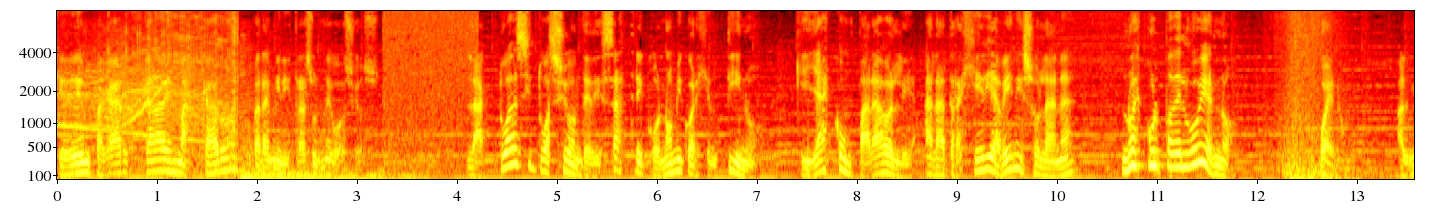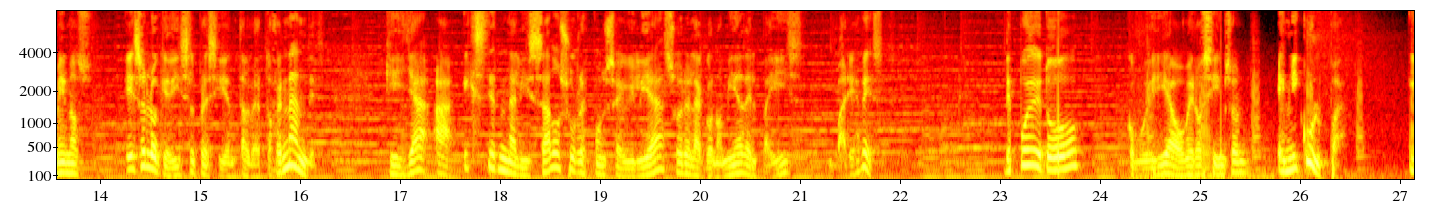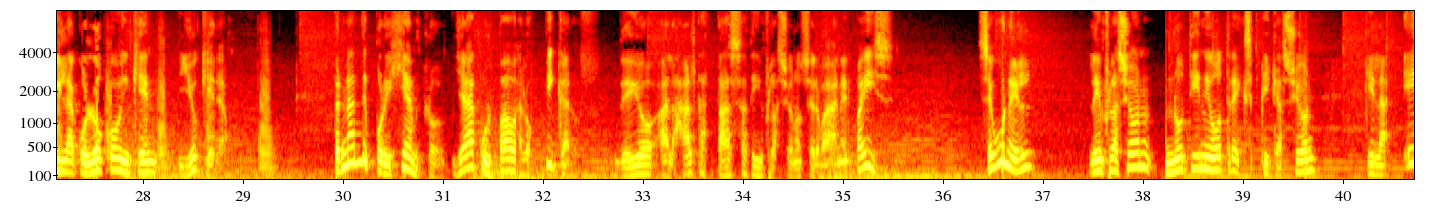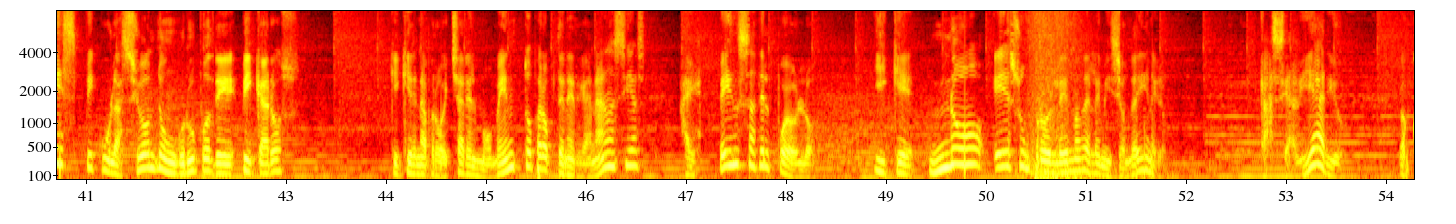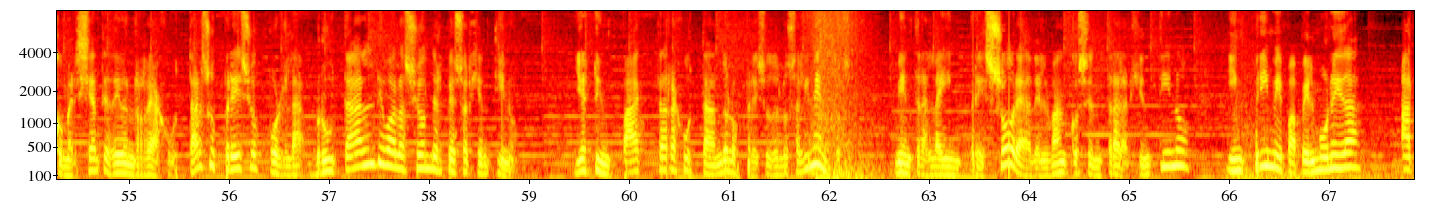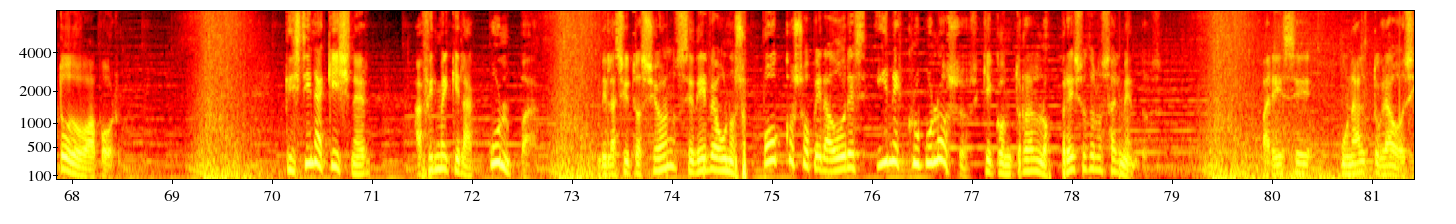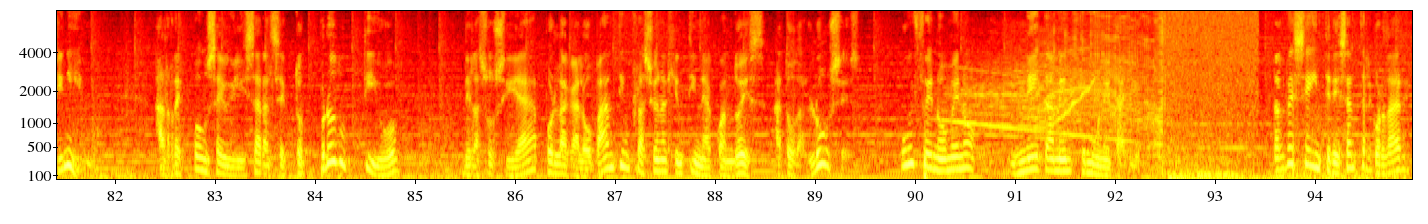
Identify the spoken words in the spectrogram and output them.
que deben pagar cada vez más caro para administrar sus negocios. La actual situación de desastre económico argentino, que ya es comparable a la tragedia venezolana, no es culpa del gobierno. Bueno, al menos eso es lo que dice el presidente Alberto Fernández, que ya ha externalizado su responsabilidad sobre la economía del país varias veces. Después de todo, como diría Homero Simpson, es mi culpa y la coloco en quien yo quiera. Fernández, por ejemplo, ya ha culpado a los pícaros debido a las altas tasas de inflación observadas en el país. Según él, la inflación no tiene otra explicación que la especulación de un grupo de pícaros que quieren aprovechar el momento para obtener ganancias a expensas del pueblo y que no es un problema de la emisión de dinero. Casi a diario, los comerciantes deben reajustar sus precios por la brutal devaluación del peso argentino y esto impacta reajustando los precios de los alimentos, mientras la impresora del Banco Central argentino imprime papel moneda a todo vapor. Cristina Kirchner afirma que la culpa de la situación se debe a unos pocos operadores inescrupulosos que controlan los precios de los alimentos. Parece un alto grado de cinismo al responsabilizar al sector productivo de la sociedad por la galopante inflación argentina cuando es, a todas luces, un fenómeno netamente monetario. Tal vez sea interesante recordar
